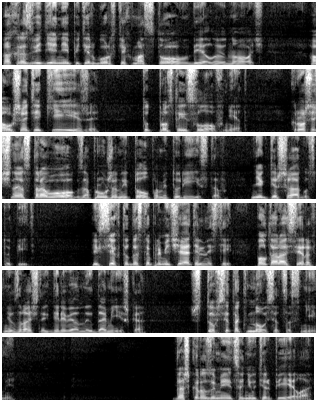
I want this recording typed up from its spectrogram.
Ах, разведение петербургских мостов в белую ночь! А уж эти кижи! Тут просто и слов нет. — Крошечный островок, запруженный толпами туристов. Негде шагу ступить. И всех-то достопримечательностей полтора серых невзрачных деревянных домишка. Что все так носятся с ними? Дашка, разумеется, не утерпела.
